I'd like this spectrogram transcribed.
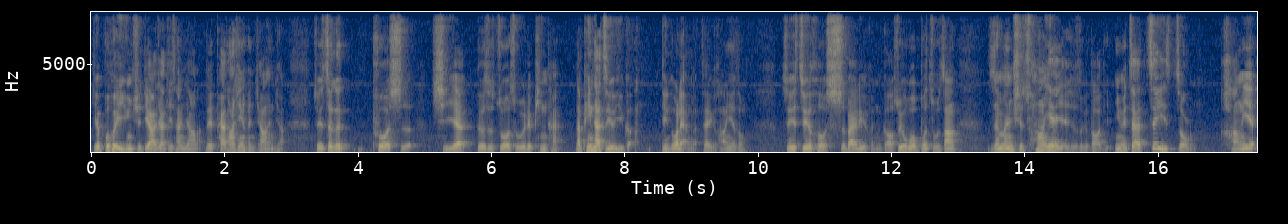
就不会允许第二家、第三家了。那排他性很强很强，所以这个迫使企业都是做所谓的平台。那平台只有一个，顶多两个，在一个行业中，所以最后失败率很高。所以我不主张人们去创业，也就是这个道理。因为在这种行业、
